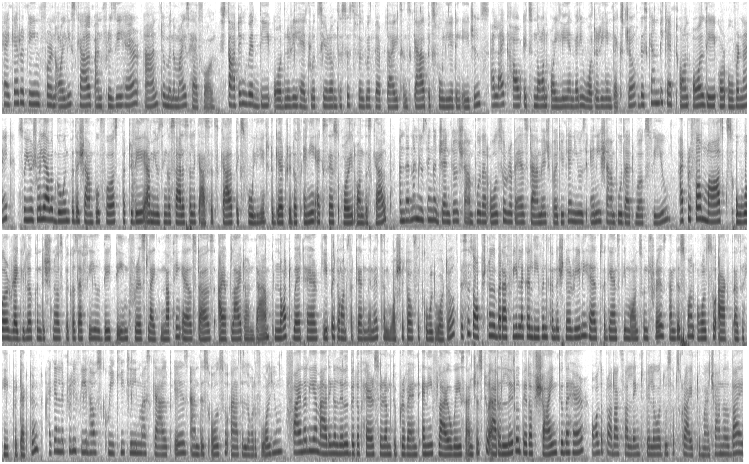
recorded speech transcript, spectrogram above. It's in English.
hair care routine for an oily scalp and frizzy hair and to minimize hair fall. Starting with the ordinary hair growth serum, this is filled with peptides and scalp exfoliating agents. I like how it's non-oily and very watery in texture. This can be kept on all day or overnight. So usually I would go in with a shampoo first but today I'm using a salicylic acid scalp exfoliant to get rid of any excess oil on the scalp. And then I'm using a gentle shampoo that also repairs damage but you can use any shampoo that works for you. I prefer masks over regular conditioners because I feel they tame frizz like nothing else does. I apply it on damp, not wet hair, keep it on for 10 minutes and wash it off with cold water. This is optional but I feel like a leave-in conditioner really helps against the monsoon frizz and this one also acts as a heat protectant. I can literally feel how squeaky clean my scalp is and this also adds a lot of volume. Finally, I'm adding a little bit of hair serum to prevent any flyaways and just to add a little bit of shine to the hair. All the products are linked below. Do subscribe to my channel. Bye.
